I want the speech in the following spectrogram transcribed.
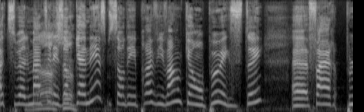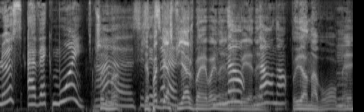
actuellement. Ah, les organismes sont des preuves vivantes qu'on peut exister, euh, faire plus avec moins. Absolument. Hein, c'est- Il n'y a c'est pas de gaspillage ben ben dans les Non, non, non. Il peut y en avoir, mais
